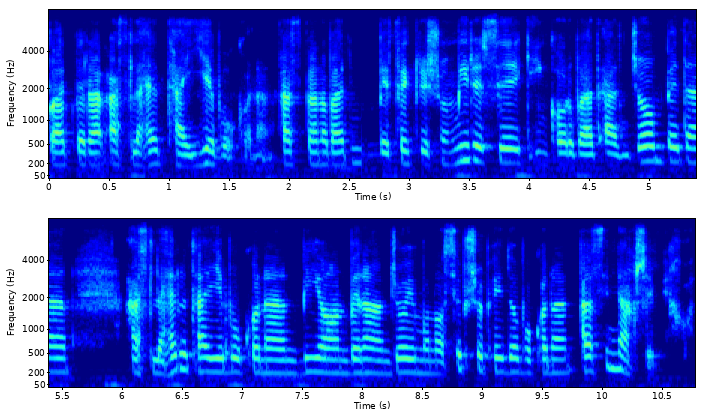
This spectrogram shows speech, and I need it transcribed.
باید برن اسلحه تهیه بکنن. پس بنابراین به فکرشون می‌رسه که این کار رو باید انجام بدن اسلحه رو تهیه بکنن بیان برن جای مناسبش رو پیدا بکنن. پس این نقشه می‌خواد.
